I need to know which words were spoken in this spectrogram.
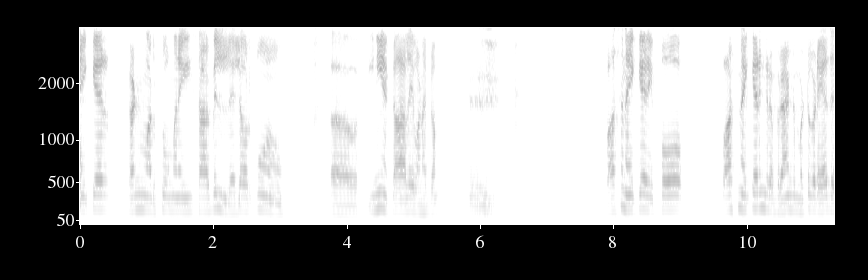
ஐ கேர் கண் மருத்துவமனை சார்பில் எல்லோருக்கும் இனிய காலை வணக்கம். வாசன் ஐ கேர் இப்போ வாசன் ஐ கேருங்கிற பிராண்டு மட்டும் கிடையாது.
